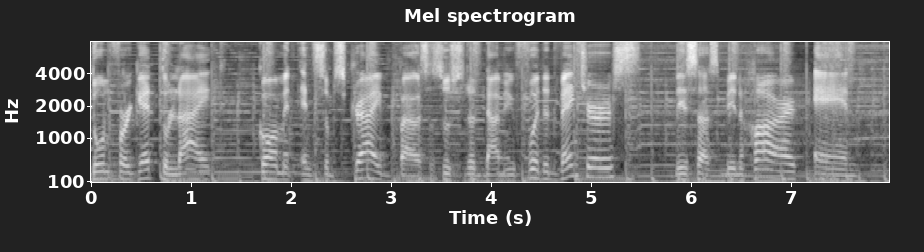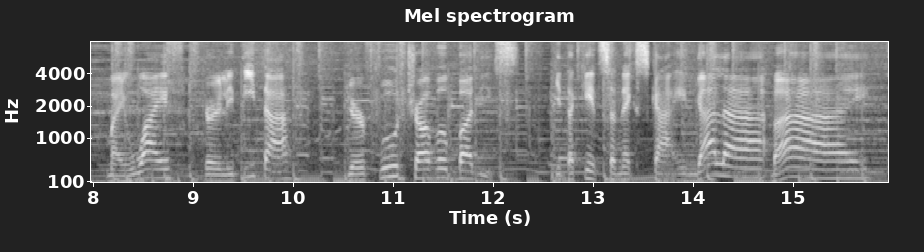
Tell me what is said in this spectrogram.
Don't forget to like, comment, and subscribe para sa susunod naming food adventures. This has been Heart and my wife, Curly Tita, your food travel buddies. Kita-kits sa next Kain Gala. Bye!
